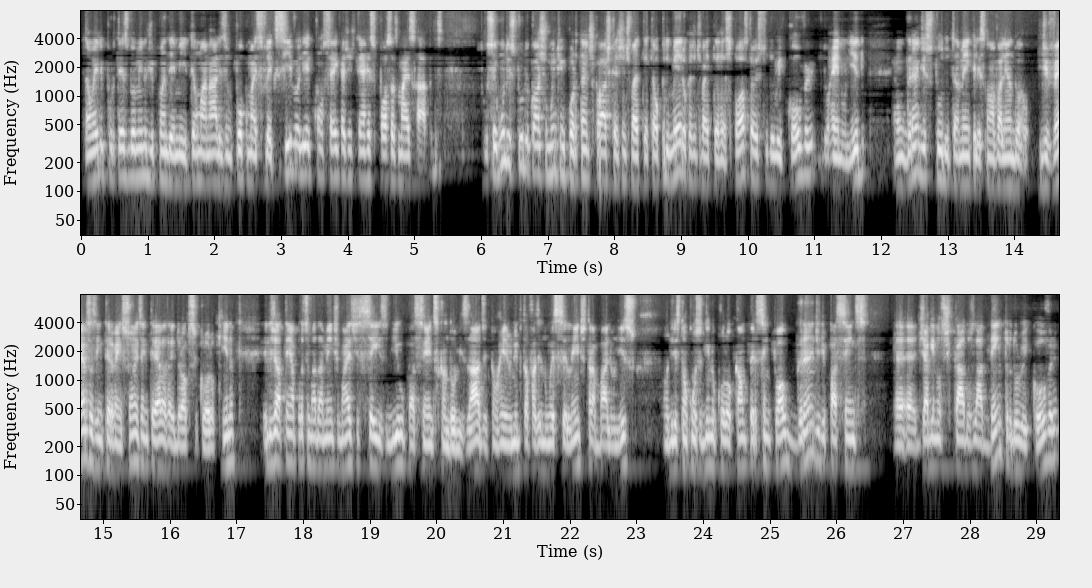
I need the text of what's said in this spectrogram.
Então, ele, por ter esse domínio de pandemia e ter uma análise um pouco mais flexível, ele consegue que a gente tenha respostas mais rápidas. O segundo estudo que eu acho muito importante, que eu acho que a gente vai ter, que é o primeiro que a gente vai ter resposta, é o estudo Recovery do Reino Unido. É um grande estudo também que eles estão avaliando diversas intervenções, entre elas a hidroxicloroquina. Ele já tem aproximadamente mais de 6 mil pacientes randomizados, então o Reino Unido está fazendo um excelente trabalho nisso, onde eles estão conseguindo colocar um percentual grande de pacientes é, diagnosticados lá dentro do recovery,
